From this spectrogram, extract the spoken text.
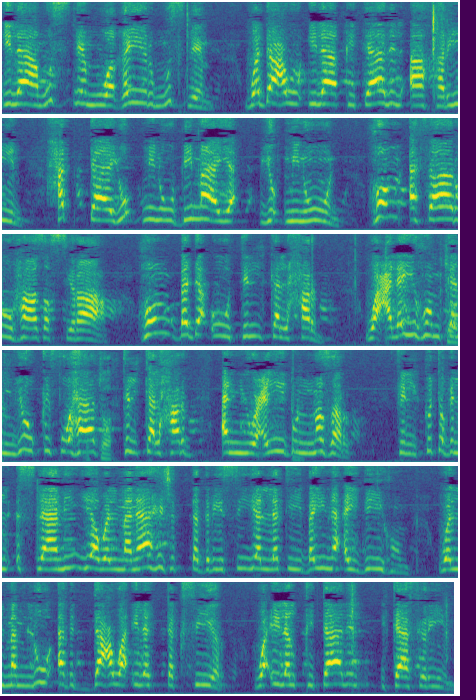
إلى مسلم وغير مسلم ودعوا إلى قتال الآخرين حتى يؤمنوا بما يؤمنون هم أثاروا هذا الصراع. هم بدأوا تلك الحرب وعليهم كم يوقف هذا تلك الحرب أن يعيدوا النظر في الكتب الإسلامية والمناهج التدريسية التي بين أيديهم والمملوءة بالدعوة إلى التكفير وإلى القتال الكافرين.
